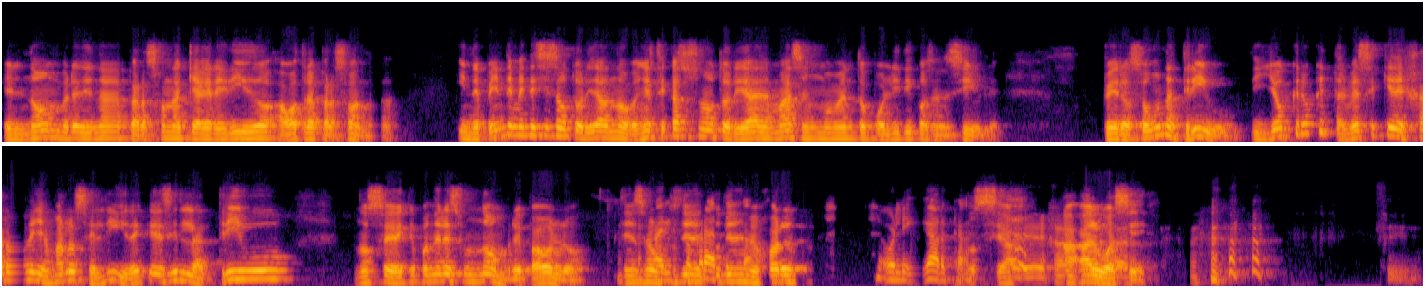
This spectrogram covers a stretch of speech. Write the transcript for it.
el nombre de una persona que ha agredido a otra persona, independientemente si es autoridad o no. En este caso es una autoridad además en un momento político sensible, pero son una tribu. Y yo creo que tal vez hay que dejar de llamarlos el hay que decir la tribu no sé, hay que ponerles un nombre, Pablo. ¿Tienes, tú, tienes, mejor... Oligarca. O sea, algo así. sí.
